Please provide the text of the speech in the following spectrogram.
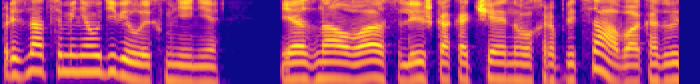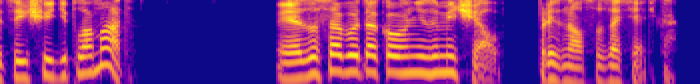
Признаться, меня удивило их мнение. Я знал вас лишь как отчаянного храбреца, а вы, оказывается, еще и дипломат. Я за собой такого не замечал, признался Засядько.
